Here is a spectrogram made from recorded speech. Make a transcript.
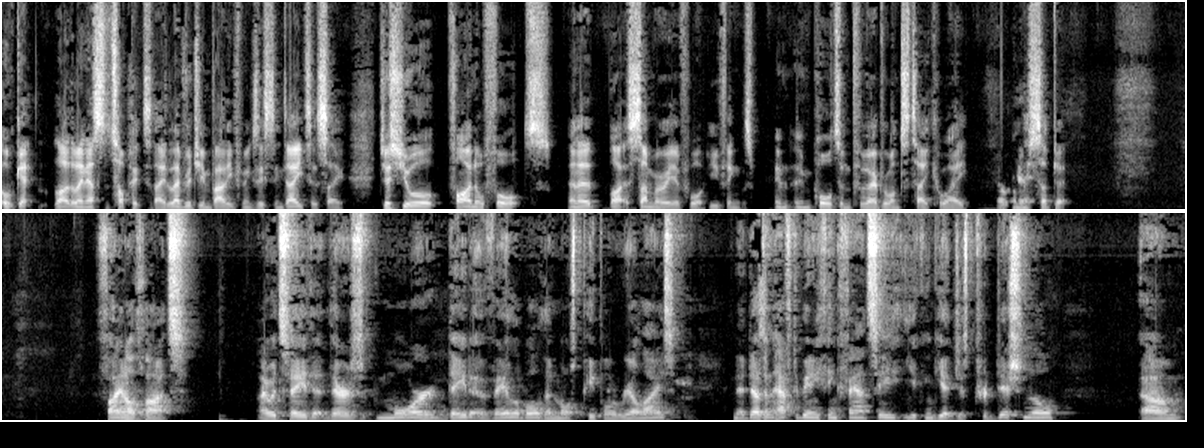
or get by the way that's the topic today leveraging value from existing data so just your final thoughts and a like a summary of what you think is important for everyone to take away okay. on this subject final thoughts i would say that there's more data available than most people realize and it doesn't have to be anything fancy you can get just traditional um,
